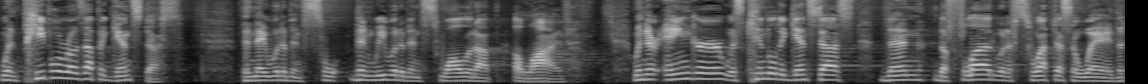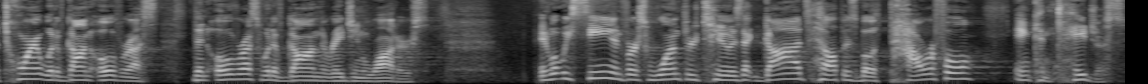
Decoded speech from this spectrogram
when people rose up against us, then, they would have been sw- then we would have been swallowed up alive. When their anger was kindled against us, then the flood would have swept us away. The torrent would have gone over us. Then over us would have gone the raging waters. And what we see in verse 1 through 2 is that God's help is both powerful and contagious.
